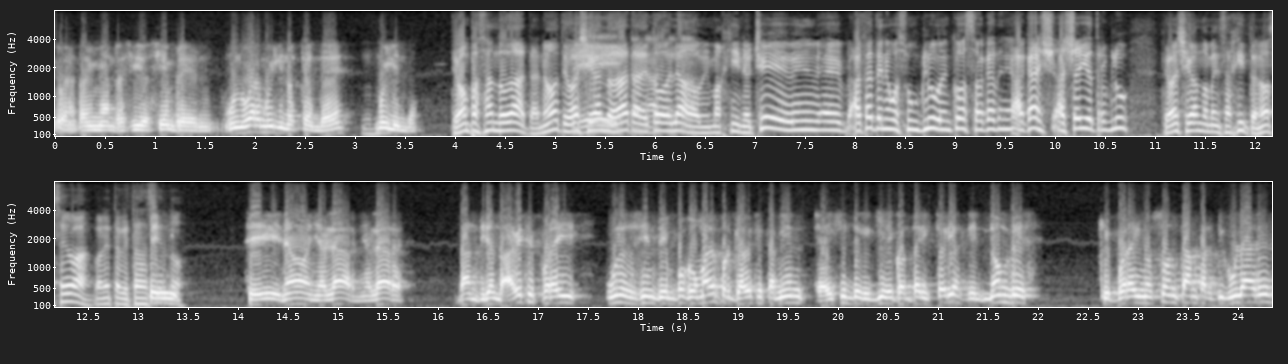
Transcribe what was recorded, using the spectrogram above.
que bueno, también me han recibido siempre en un lugar muy lindo Ostende, ¿eh? muy lindo. Te van pasando data, ¿no? Te va Sí, llegando data de todos lados, me imagino. Che, eh, acá tenemos un club en Coso, acá, ten- acá allá hay otro club. Te van llegando mensajitos, ¿no, Seba? Con esto que estás Sí. haciendo. Sí, no, ni hablar, ni hablar. Van tirando. A veces por ahí uno se siente un poco mal porque a veces también hay gente que quiere contar historias de nombres que por ahí no son tan particulares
